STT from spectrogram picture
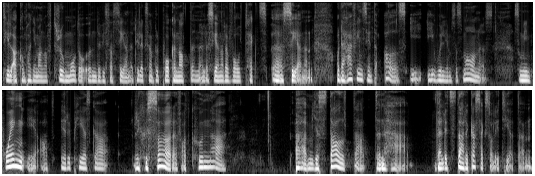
till ackompanjemang av trummor då under vissa scener, till exempel Pokernatten eller senare våldtäktsscenen. Och det här finns inte alls i, i Williams manus. Så min poäng är att europeiska regissörer för att kunna um, gestalta den här väldigt starka sexualiteten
